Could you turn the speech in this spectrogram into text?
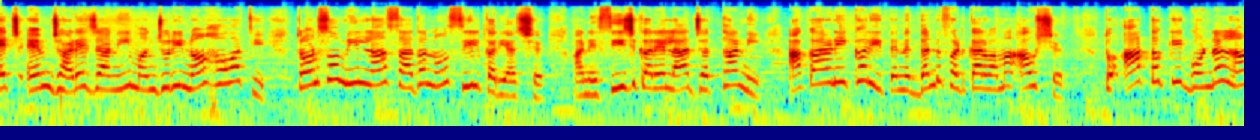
એચ એમ જાડેજાની મંજૂરી ન હોવાથી ત્રણસો મિલના સાધનો સીલ કર્યા છે અને સીઝ કરેલા જથ્થાની આકારણી કરી તેને દંડ ફટકારવામાં આવશે. તો આ તકે ગોંડલના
